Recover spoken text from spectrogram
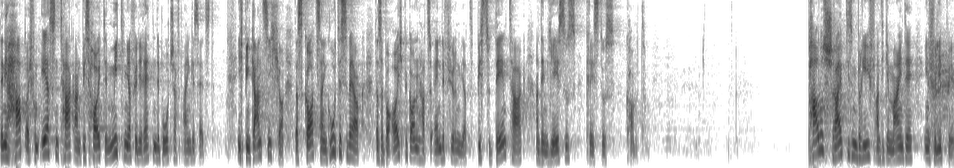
Denn ihr habt euch vom ersten Tag an bis heute mit mir für die rettende Botschaft eingesetzt. Ich bin ganz sicher, dass Gott sein gutes Werk, das er bei euch begonnen hat, zu Ende führen wird, bis zu dem Tag, an dem Jesus Christus kommt. Paulus schreibt diesen Brief an die Gemeinde in Philippi.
